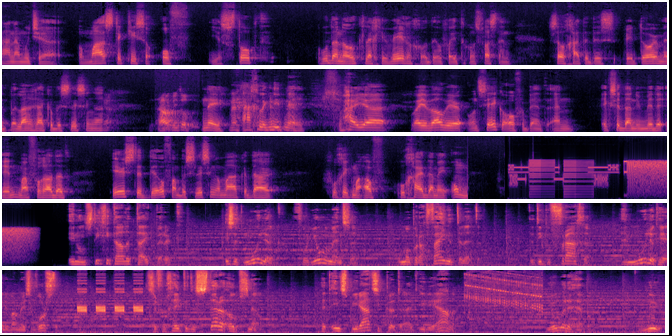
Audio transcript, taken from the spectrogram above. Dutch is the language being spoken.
Daarna moet je een master kiezen of je stopt. Hoe dan ook leg je weer een groot deel van je toekomst vast. En zo gaat het dus weer door met belangrijke beslissingen. Ja. Het houdt niet op. Nee, eigenlijk niet nee. Waar je, waar je wel weer onzeker over bent. En ik zit daar nu middenin. Maar vooral dat eerste deel van beslissingen maken, daar vroeg ik me af, hoe ga je daarmee om? In ons digitale tijdperk is het moeilijk voor jonge mensen om op ravijnen te letten. De type vragen en moeilijkheden waarmee ze worstelen. Ze vergeten de sterren ook snel. Het inspiratieputten uit idealen. Jongeren hebben, nu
